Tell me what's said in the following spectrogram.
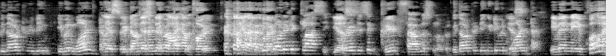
without reading even one time yes sir, just, uh, I have heard I have heard call it a classic yes. it is a great fabulous novel without reading it even yes, one time even if who I,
